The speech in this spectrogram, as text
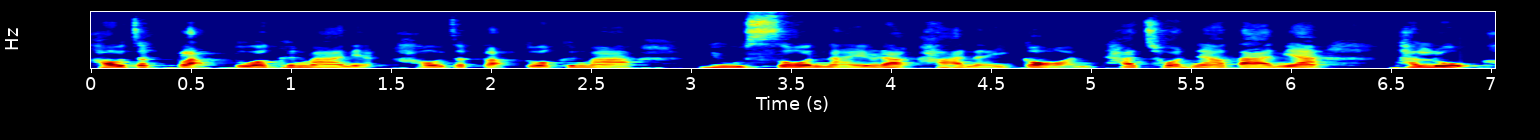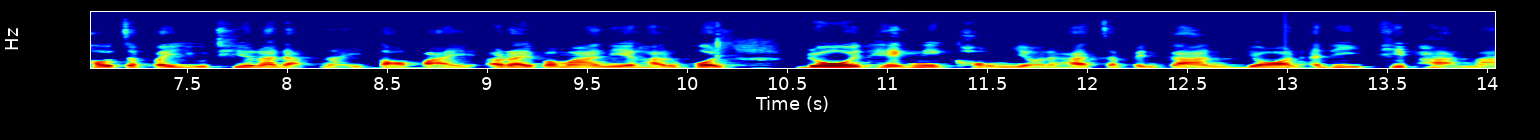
เขาจะกลับตัวขึ้นมาเนี่ยเขาจะกลับตัวขึ้นมา อยู่โซนไหนราคาไหนก่อน ถ้าชนแนวต้านเนี่ยทะลุเขาจะไปอยู่ที่ระดับไหนต่อไปอะไรประมาณนี้ค่ะทุกคนโดยเทคนิคของเหมียวนะคะ จะเป็นการย้อนอดีตที่ผ่านมา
